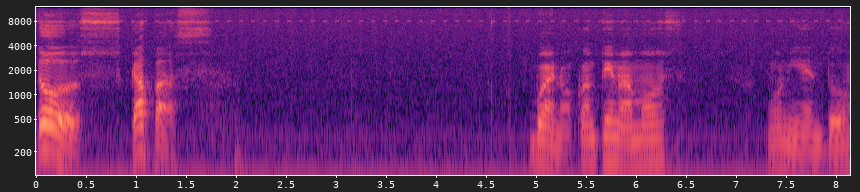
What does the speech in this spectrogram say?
dos capas. Bueno continuamos uniendo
